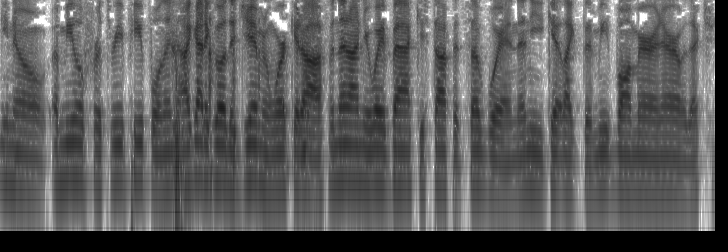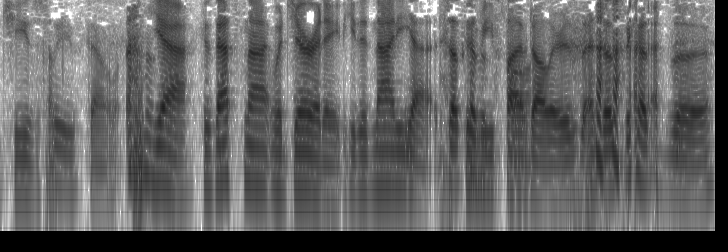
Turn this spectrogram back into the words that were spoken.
you know, a meal for three people and then I gotta go to the gym and work it off. And then on your way back you stop at Subway and then you get like the meatball marinara with extra cheese or something. Please don't. Yeah, because that's not what Jared ate. He did not eat. yeah, just the because it's meatball. five dollars and just because it's a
